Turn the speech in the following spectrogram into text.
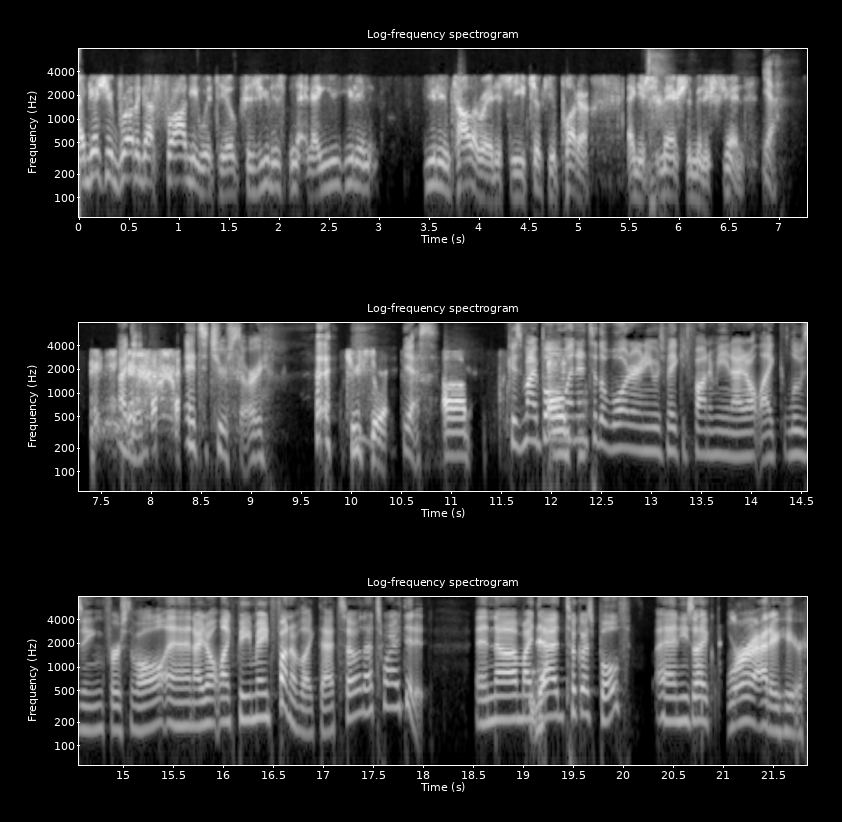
I guess your brother got froggy with you because you just you you didn't you didn't tolerate it, so you took your putter and you smashed him in his shin. Yeah, I did. it's a true story. True story. Yes. Um, Because my ball And- went into the water and he was making fun of me, and I don't like losing, first of all, and I don't like being made fun of like that. So that's why I did it. And uh, my dad took us both, and he's like, "We're out of here,"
